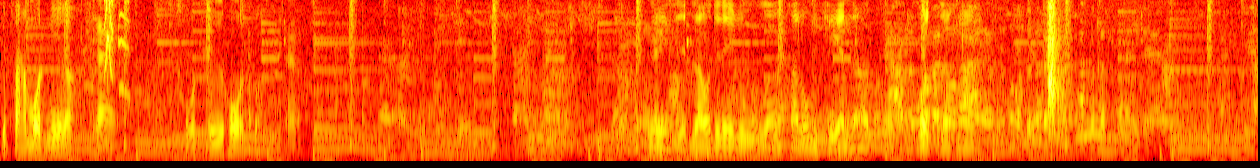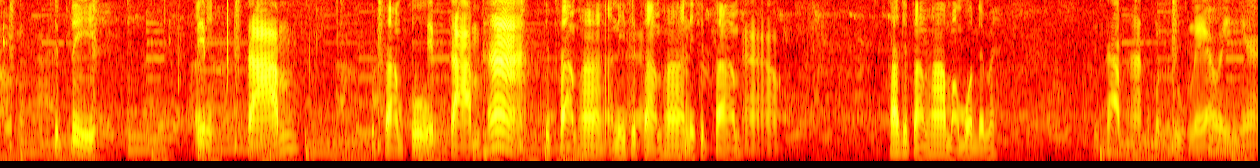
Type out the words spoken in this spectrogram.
สิบสามหมดนี้เหรอ ใช่โหซื้อโหดว่ะอ้าวนี่เราจะได้รู้ว่าคารมเซียนนะครับ กดราคากดราคากดราคา สิบสี่อันสิบนี้สามสิบสามคู่สิบสามห้าสิบสามห้าอันนี้สิบสามห้าอันนี้สิบสามอ่าเอาถ้าสิบสามห้าเหมาหมดได้ไหมสิบสามห้าก็มันก็ถูกแล้วอย่างเงี้ย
